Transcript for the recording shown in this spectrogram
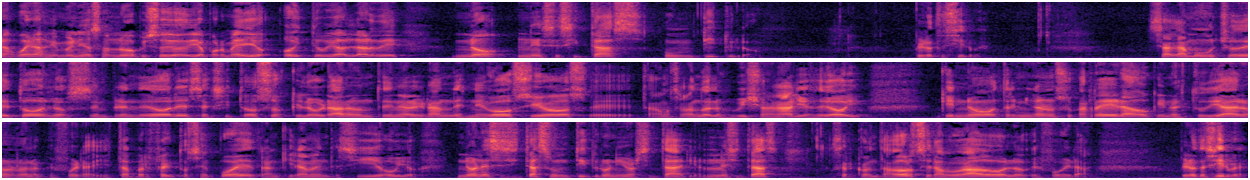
Buenas, buenas, bienvenidos a un nuevo episodio de Día por Medio. Hoy te voy a hablar de no necesitas un título, pero te sirve. Se habla mucho de todos los emprendedores exitosos que lograron tener grandes negocios, eh, estamos hablando de los billonarios de hoy, que no terminaron su carrera o que no estudiaron o lo que fuera. Y está perfecto, se puede tranquilamente, sí, obvio. No necesitas un título universitario, no necesitas ser contador, ser abogado o lo que fuera, pero te sirve.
